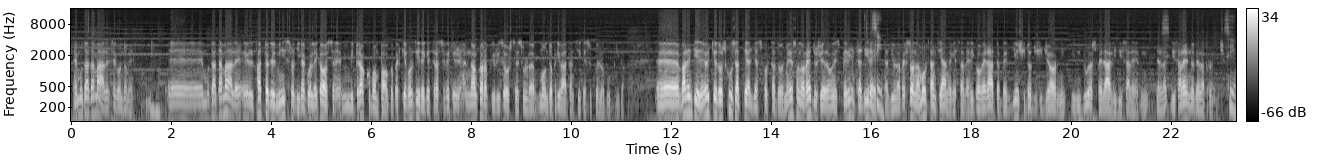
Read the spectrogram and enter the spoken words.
È mutata male secondo me. Mm-hmm. È mutata male e il fatto che il ministro dica quelle cose mi preoccupa un poco perché vuol dire che trasferiranno ancora più risorse sul mondo privato anziché su quello pubblico. Eh, Valentina, io chiedo scusa a te e agli ascoltatori, ma io sono reduce da un'esperienza diretta sì. di una persona molto anziana che è stata ricoverata per 10-12 giorni in due ospedali di Salerno, della, di Salerno e della provincia. Sì.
